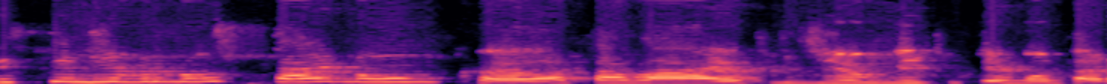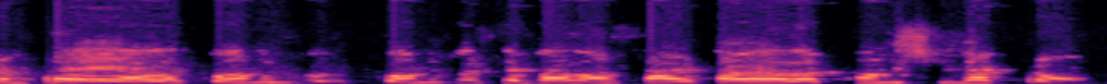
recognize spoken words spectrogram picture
Esse livro não sai nunca. Ela tá lá. Outro dia eu vi que perguntaram para ela quando, quando você vai lançar e tal. Ela, quando estiver pronto.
